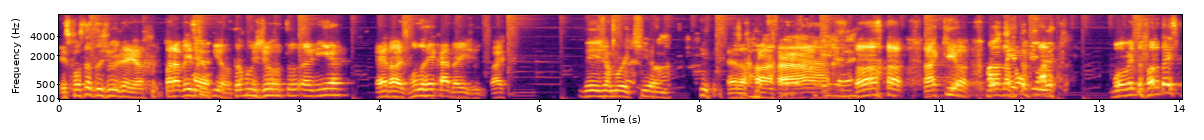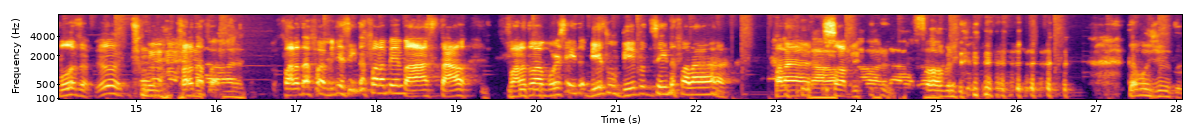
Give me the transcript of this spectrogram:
Esposa do Júlio aí, ó. Parabéns, É. campeão. Tamo junto, Aninha. É nóis. Manda o um recado aí, Júlio. Vai. Beijo, amor, te amo. É nóis. família, né? Ó, aqui, ó. Fala Momento fala, momento fala da esposa. viu? Fala da, fala da família, você ainda fala bebaço tal. Fala do amor, você ainda, mesmo bêbado, você ainda fala, fala hora. Sobre. Tamo junto.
